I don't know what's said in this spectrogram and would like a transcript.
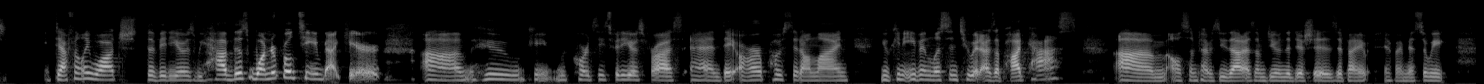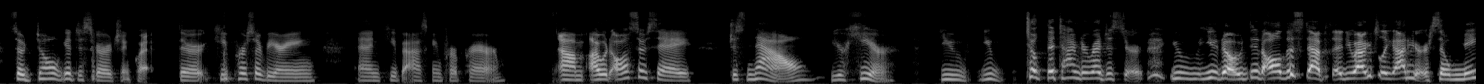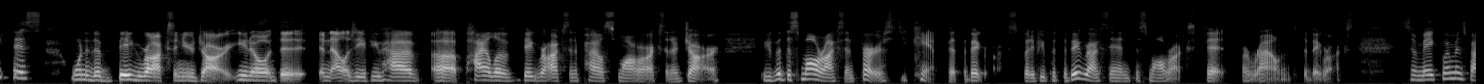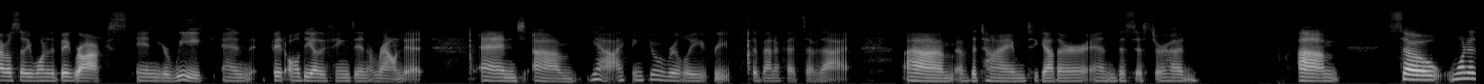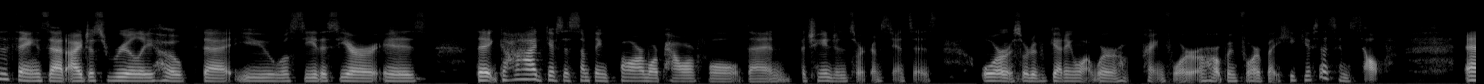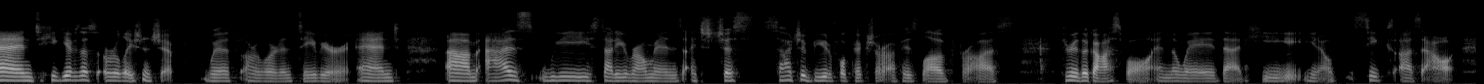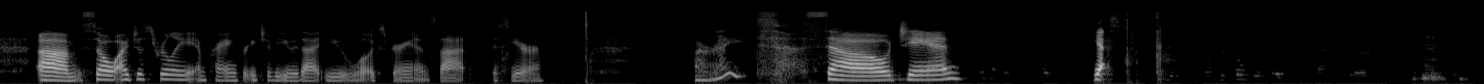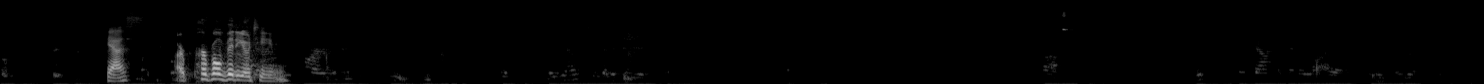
definitely watch the videos. We have this wonderful team back here um, who records these videos for us, and they are posted online. You can even listen to it as a podcast. Um, I'll sometimes do that as I'm doing the dishes if I if I miss a week. So don't get discouraged and quit there keep persevering and keep asking for prayer. Um, i would also say just now you're here. You you took the time to register. You you know did all the steps and you actually got here. So make this one of the big rocks in your jar. You know the analogy if you have a pile of big rocks and a pile of small rocks in a jar if you put the small rocks in first you can't fit the big rocks. But if you put the big rocks in the small rocks fit around the big rocks so make women's Bible study one of the big rocks in your week and fit all the other things in around it. And um, yeah, I think you'll really reap the benefits of that, um, of the time together and the sisterhood. Um, So, one of the things that I just really hope that you will see this year is that God gives us something far more powerful than a change in circumstances or sort of getting what we're praying for or hoping for, but He gives us Himself. And He gives us a relationship with our Lord and Savior. And um, as we study Romans, it's just such a beautiful picture of His love for us through the gospel and the way that He, you know, seeks us out. Um, so I just really am praying for each of you that you will experience that this year. All right. So, Jan. Yes. Yes. Our purple video team.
